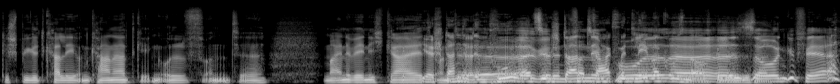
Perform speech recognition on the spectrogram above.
gespielt, Kalli und Kanat gegen Ulf und äh, meine Wenigkeit. Ihr standet und, äh, im Pool, als wir den standen Vertrag im Pool, mit Leverkusen äh, So ungefähr.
